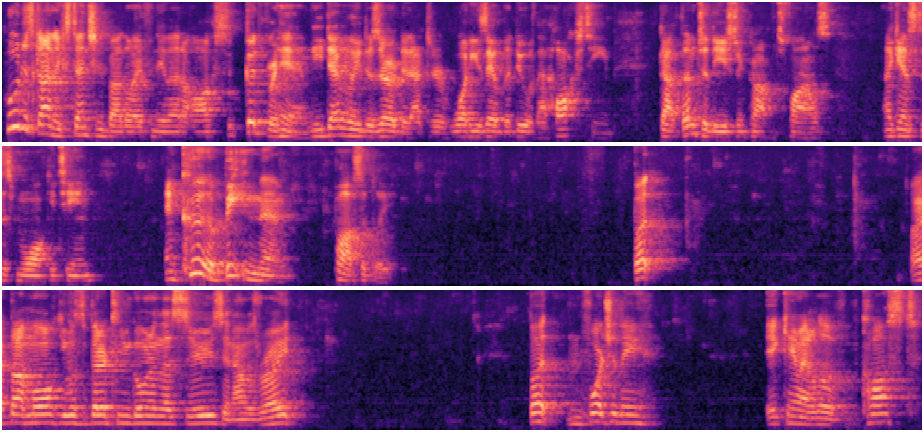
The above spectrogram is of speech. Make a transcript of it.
who just got an extension, by the way, from the Atlanta Hawks. Good for him. He definitely deserved it after what he's able to do with that Hawks team. Got them to the Eastern Conference Finals against this Milwaukee team and could have beaten them, possibly. But I thought Milwaukee was the better team going in that series, and I was right. But unfortunately, it came at a little cost.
